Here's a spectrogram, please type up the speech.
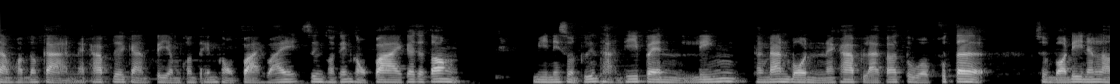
ตามความต้องการนะครับ ด้วยการเตรียมคอนเทนต์ของไฟล์ไว้ ซึ่งคอนเทนต์ของไฟล์ก็จะต้อง มีในส่วนพื้นฐานที่เป็นลิงก์ทางด้านบนนะครับ แล้วก็ตัวฟุตเตอร์ส่วนบอดี้นั้นเรา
